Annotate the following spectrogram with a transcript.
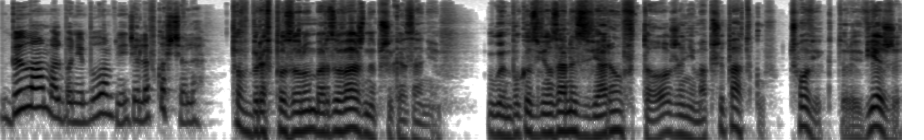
Byłam albo nie byłam w niedzielę w kościele. To wbrew pozorom bardzo ważne przykazanie. Głęboko związane z wiarą w to, że nie ma przypadków. Człowiek, który wierzy,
